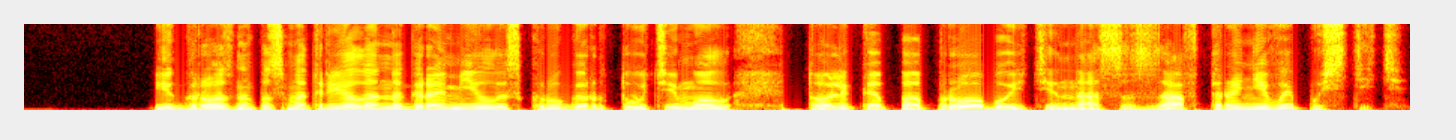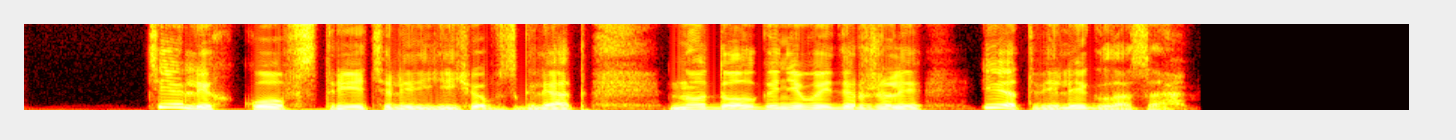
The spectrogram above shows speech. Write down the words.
И грозно посмотрела на громил из круга ртути, мол, «Только попробуйте нас завтра не выпустить». Те легко встретили ее взгляд, но долго не выдержали и отвели глаза.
